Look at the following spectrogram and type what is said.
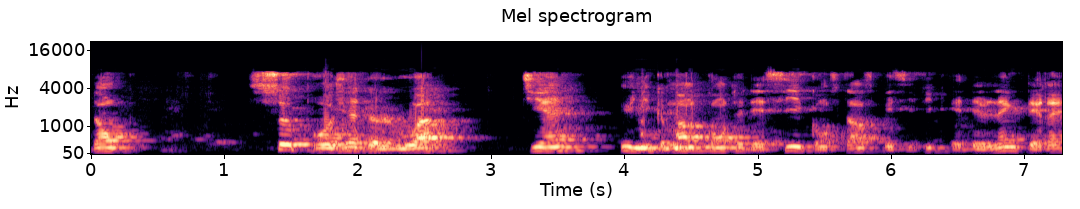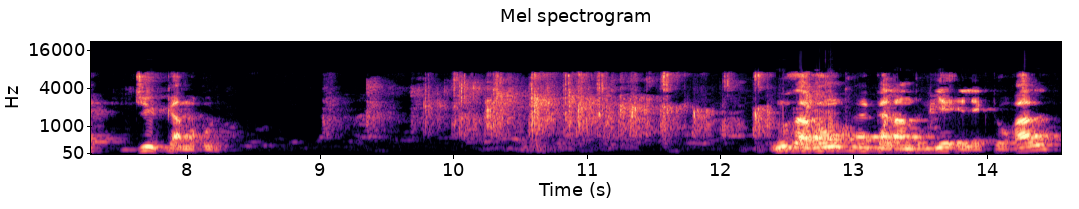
Donc, ce projet de loi tient uniquement compte des circonstances spécifiques et de l'intérêt du Cameroun. Nous avons un calendrier électoral,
